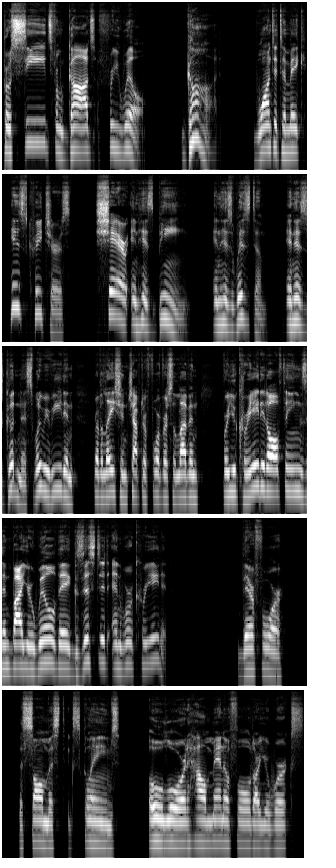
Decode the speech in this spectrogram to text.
proceeds from God's free will. God wanted to make his creatures share in his being, in his wisdom, in his goodness. What do we read in Revelation chapter 4 verse 11? For you created all things and by your will they existed and were created. Therefore the psalmist exclaims, O Lord, how manifold are your works!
